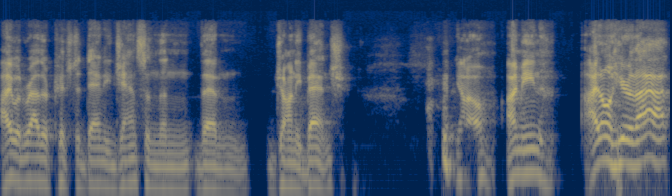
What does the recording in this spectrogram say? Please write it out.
"I would rather pitch to Danny Jansen than than Johnny Bench"? you know, I mean, I don't hear that.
